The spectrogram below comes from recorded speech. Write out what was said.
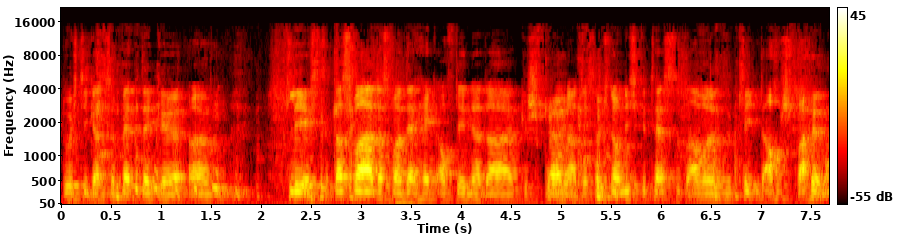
durch die ganze Bettdecke ähm, bläst. Das war, das war der Hack, auf den er da geschworen Geil. hat. Das habe ich noch nicht getestet, aber das klingt auch spannend.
